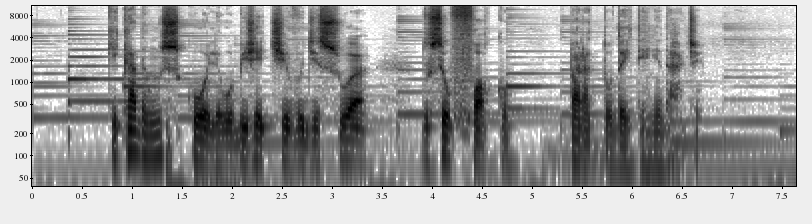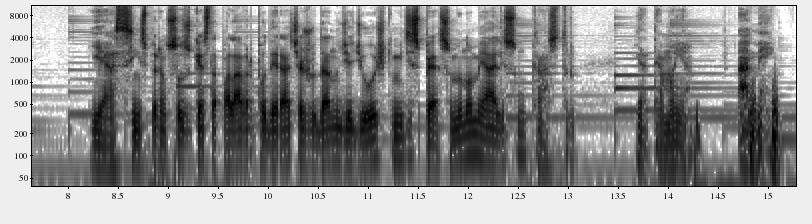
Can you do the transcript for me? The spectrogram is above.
Que cada um escolha o objetivo de sua do seu foco para toda a eternidade. E é assim esperançoso que esta palavra poderá te ajudar no dia de hoje que me despeço. Meu nome é Alisson Castro e até amanhã. Amém.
